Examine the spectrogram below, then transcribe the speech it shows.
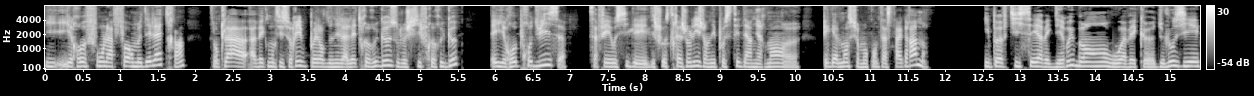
Ils, refont la forme des lettres. Hein. Donc là, avec Montessori, vous pouvez leur donner la lettre rugueuse ou le chiffre rugueux et ils reproduisent. Ça fait aussi des, choses très jolies. J'en ai posté dernièrement euh, également sur mon compte Instagram. Ils peuvent tisser avec des rubans ou avec euh, de l'osier.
